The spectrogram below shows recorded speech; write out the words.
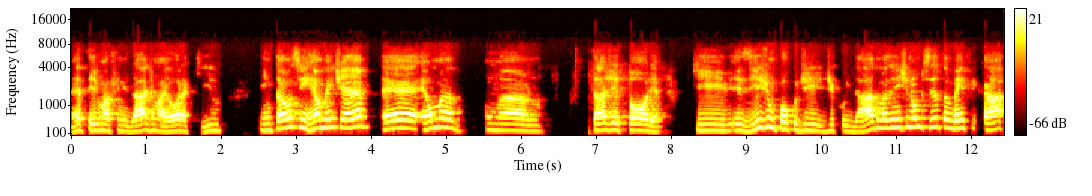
né, teve uma afinidade maior aquilo. Então, assim, realmente é, é, é uma, uma trajetória que exige um pouco de, de cuidado, mas a gente não precisa também ficar.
